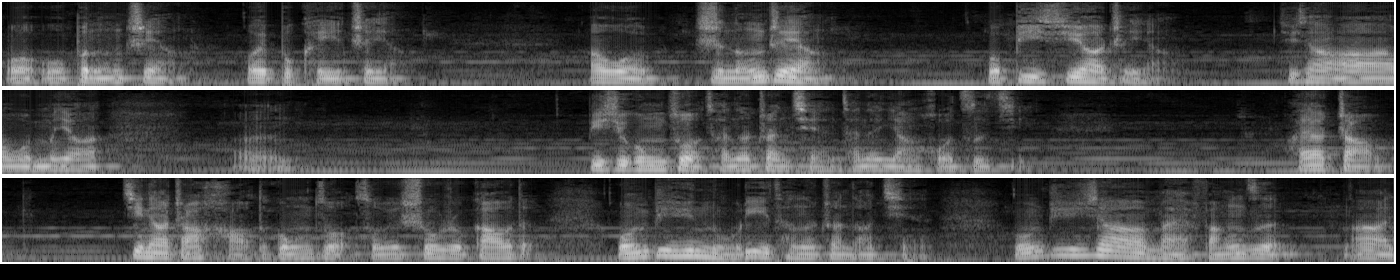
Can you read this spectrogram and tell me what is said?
我我不能这样，我也不可以这样，啊，我只能这样，我必须要这样，就像啊，我们要，嗯，必须工作才能赚钱，才能养活自己，还要找，尽量找好的工作，所谓收入高的，我们必须努力才能赚到钱，我们必须要买房子啊，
